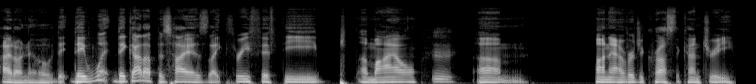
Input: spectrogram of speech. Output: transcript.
I don't know. They, they went they got up as high as like three fifty a mile Mm. um, on average across the country.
